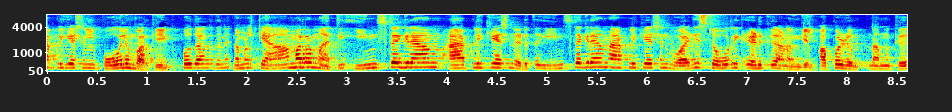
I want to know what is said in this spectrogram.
ആപ്ലിക്കേഷനിൽ പോലും വർക്ക് ചെയ്യും. ഇപ്പോൾ ഉദാഹരണത്തിന് നമ്മൾ ക്യാമറ മാറ്റി ഇൻസ്റ്റഗ്രാം ആപ്ലിക്കേഷൻ എടുത്ത് ഇൻസ്റ്റഗ്രാം ആപ്ലിക്കേഷൻ വഴി സ്റ്റോറി എടുക്കുകയാണെങ്കിൽ അപ്പോഴും നമുക്ക്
